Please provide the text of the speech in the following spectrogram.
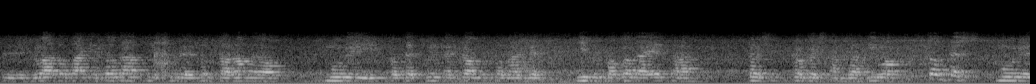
czyli wyładowanie dodatnie, które jest oddalone od chmury i to te słynne gromy, to nagle niby pogoda jest, a ktoś, kogoś tam zabiło. Są też chmury,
